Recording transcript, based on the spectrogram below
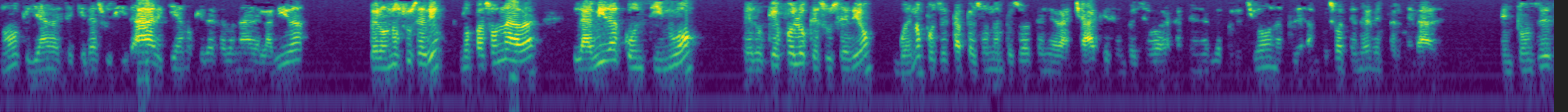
¿no? Que ya se quería suicidar, que ya no quería saber nada de la vida, pero no sucedió, no pasó nada, la vida continuó pero ¿qué fue lo que sucedió? Bueno, pues esta persona empezó a tener achaques, empezó a tener depresión, empezó a tener enfermedades. Entonces,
